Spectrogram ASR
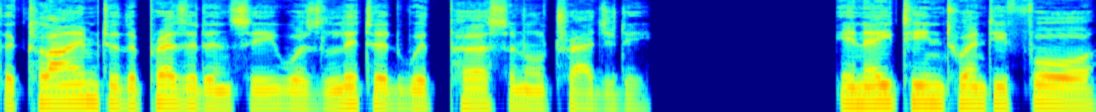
the climb to the presidency was littered with personal tragedy. In 1824,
